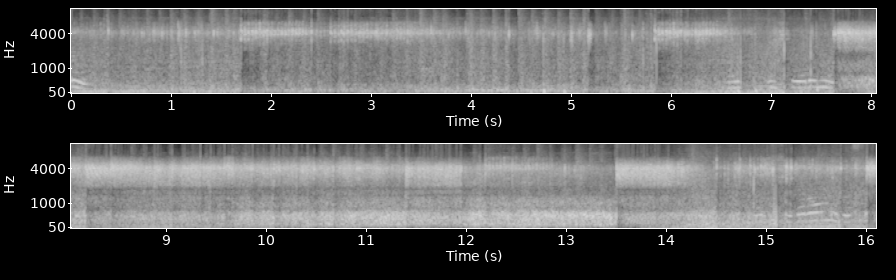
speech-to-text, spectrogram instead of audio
Gel. Neyse işe yaramıyor. Bir şeyler olmuyor dostum.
